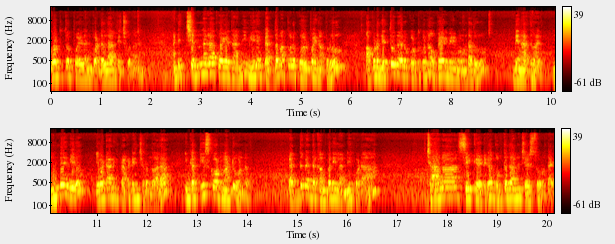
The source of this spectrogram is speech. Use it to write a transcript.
గోటుతో పోయేదాన్ని గొడ్డలదాకా తెచ్చుకున్నారని. అంటే చిన్నగా పోయేదాన్ని మీరే పెద్ద మొత్తంలో కోల్పోయినప్పుడు అప్పుడు నెత్తు నేరు కొట్టుకున్న ఉపయోగం ఏమి ఉండదు దీని అర్థం అది ముందే మీరు ఇవ్వటానికి ప్రకటించడం ద్వారా ఇంకా తీసుకోవటం అంటూ ఉండదు. పెద్ద పెద్ద కంపెనీలన్నీ కూడా చాలా సీక్రెట్గా గుప్తదానం చేస్తూ ఉంటాయి.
